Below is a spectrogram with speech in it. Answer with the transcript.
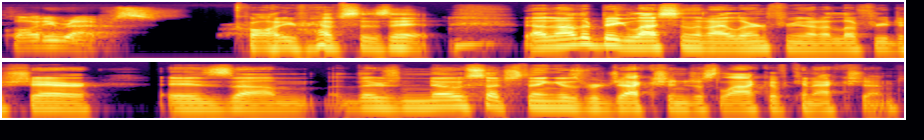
Quality reps. Quality reps is it. Another big lesson that I learned from you that I'd love for you to share is um, there's no such thing as rejection, just lack of connection.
